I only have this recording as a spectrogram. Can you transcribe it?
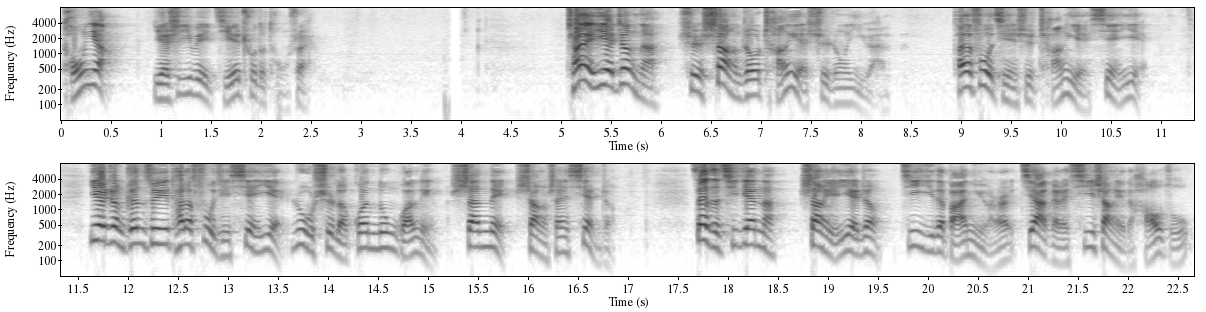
同样也是一位杰出的统帅。长野叶正呢，是上州长野氏中的一员，他的父亲是长野宪叶。叶正跟随他的父亲宪叶入仕了关东管领山内上山县政，在此期间呢，上野叶正积极的把女儿嫁给了西上野的豪族。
